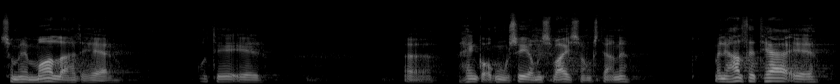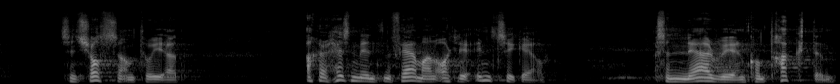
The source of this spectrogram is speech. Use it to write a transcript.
som har malet det her. Og det er uh, henger opp museum i Sveisongsterne. Men jeg har alltid til er sin kjølsamt til at akkurat hessen vinden fer man ordentlig inntrykk av altså nærværen, kontakten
